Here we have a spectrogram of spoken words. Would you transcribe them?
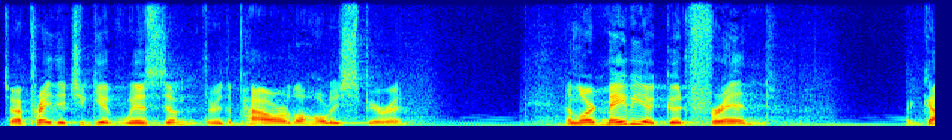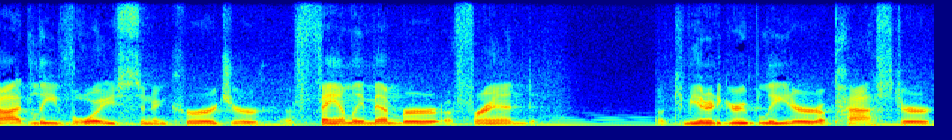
So I pray that you give wisdom through the power of the Holy Spirit. And Lord, maybe a good friend, a godly voice, an encourager, a family member, a friend, a community group leader, a pastor,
